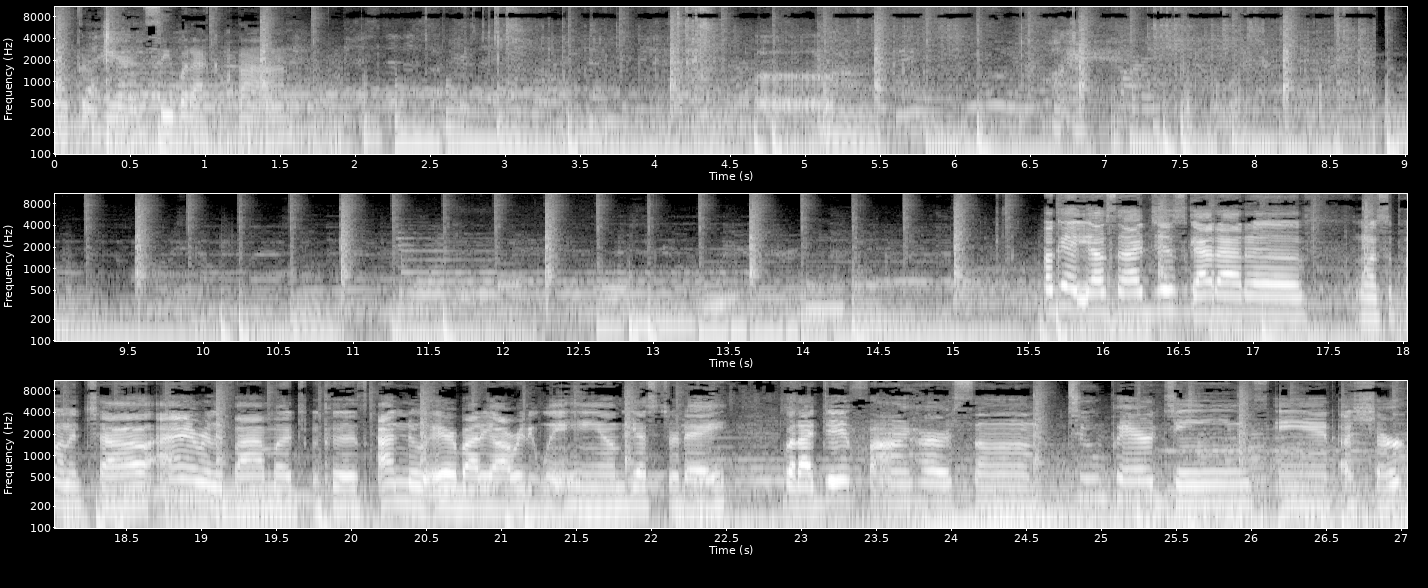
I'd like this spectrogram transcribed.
go through here and see what I can find. Okay, y'all, so I just got out of Once Upon a Child. I didn't really find much because I knew everybody already went ham yesterday. But I did find her some two pair jeans and a shirt.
